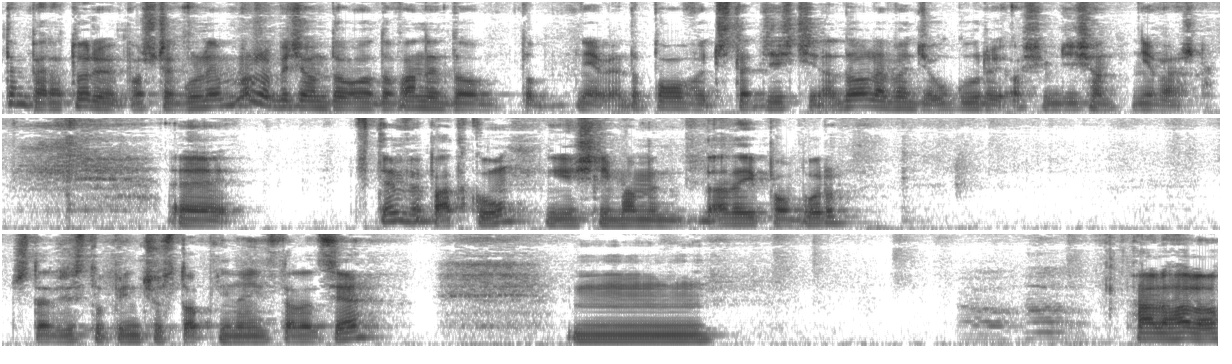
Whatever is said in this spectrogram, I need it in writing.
temperatury poszczególne. Może być on doładowany do, do, nie wiem, do połowy 40 na dole, będzie u góry 80, nieważne. E, W tym wypadku, jeśli mamy dalej pobór 45 stopni na instalację, mm, halo, halo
